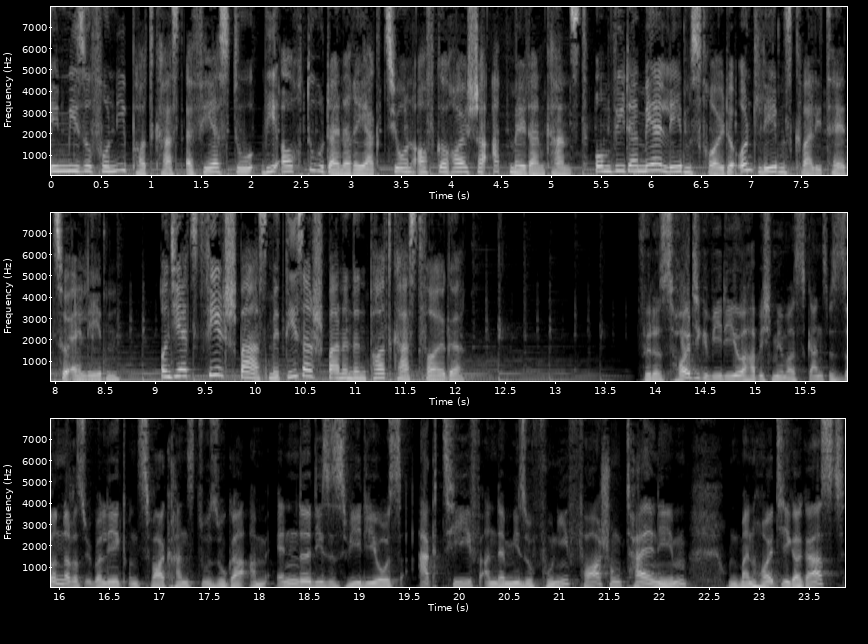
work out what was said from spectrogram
Im Misophonie-Podcast erfährst du, wie auch du deine Reaktion auf Geräusche abmildern kannst, um wieder mehr Lebensfreude und Lebensqualität zu erleben. Und jetzt viel Spaß mit dieser spannenden Podcast-Folge. Für das heutige Video habe ich mir was ganz Besonderes überlegt und zwar kannst du sogar am Ende dieses Videos aktiv an der Misophonie-Forschung teilnehmen und mein heutiger Gast,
